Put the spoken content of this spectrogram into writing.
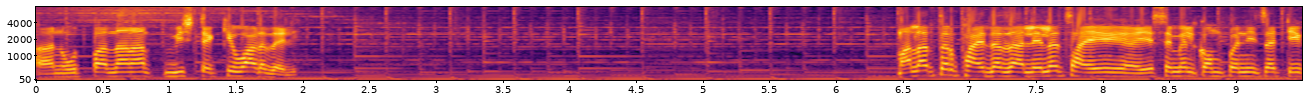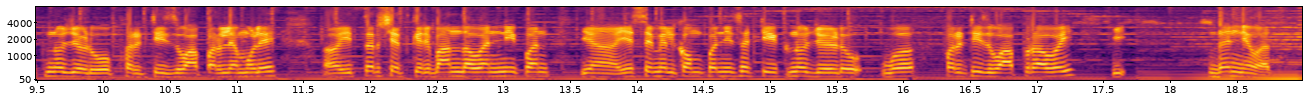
आणि उत्पादनात वीस टक्के वाढ झाली. मला तर फायदा झालेलाच आहे. एस एम एल कंपनीचा टेक्नोजेड व फर्टीज वापरल्यामुळे इतर शेतकरी बांधवांनी पण एस एम एल कंपनीचा टेक्नोजेड व फर्टीज वापरावे. धन्यवाद.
